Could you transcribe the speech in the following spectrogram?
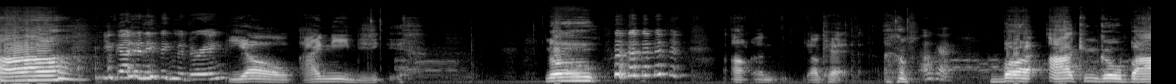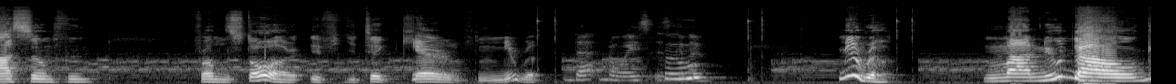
Huh? You got anything to drink? Yo, I need. y- No. Uh, um, okay. Okay. but I can go buy something from the store if you take care of Mira. That noise is Who? gonna. Mira, my new dog.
